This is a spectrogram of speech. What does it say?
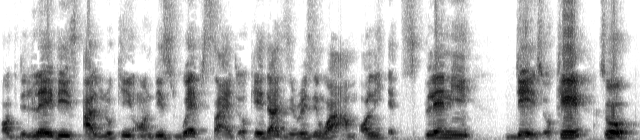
of the ladies are looking on this website. Okay, that's the reason why I'm only explaining this. Okay, so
